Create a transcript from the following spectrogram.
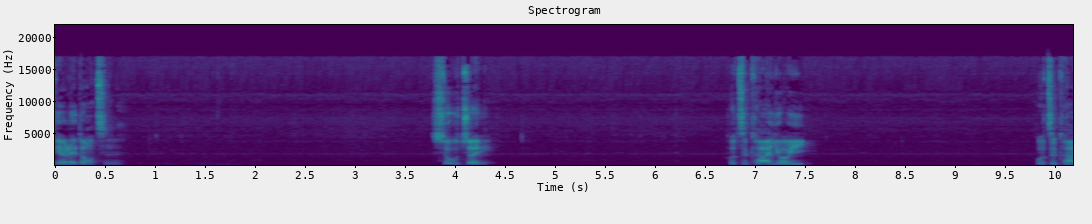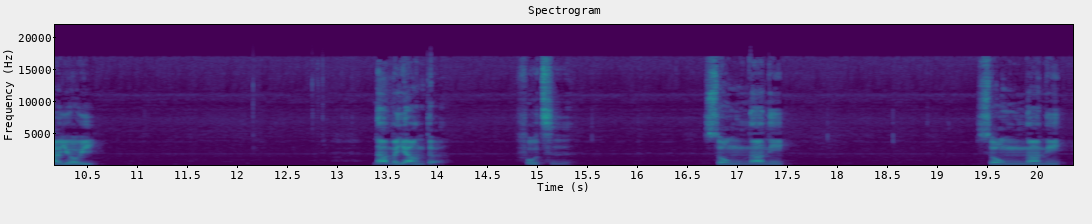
二类動詞、宿醉、胡子卡よ一胡子卡よ一那么样的副词。松那妮松那妮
